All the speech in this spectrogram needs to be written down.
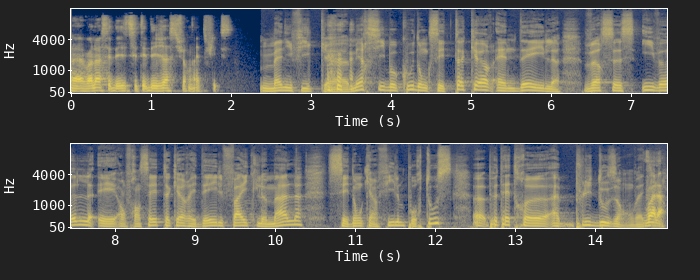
euh, voilà, c'était déjà sur Netflix. Magnifique. Euh, merci beaucoup. Donc c'est Tucker and Dale versus Evil et en français Tucker et Dale fight le mal. C'est donc un film pour tous, euh, peut-être euh, à plus de 12 ans, on va dire. Voilà.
